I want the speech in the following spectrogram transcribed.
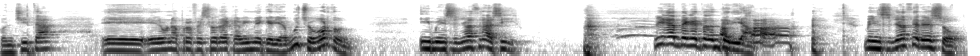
Conchita eh, era una profesora que a mí me quería mucho, Gordon. Y me enseñó a hacer así. Fíjate qué tontería. Me enseñó a hacer eso.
